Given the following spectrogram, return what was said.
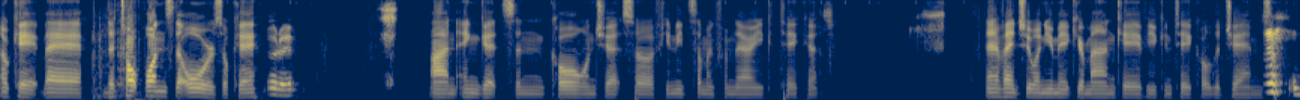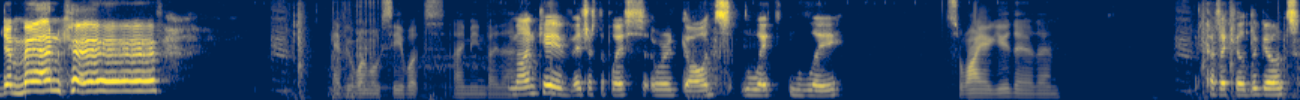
Okay, uh, the top one's the ores, okay, Alright. and ingots and coal and shit. So if you need something from there, you can take it. Then eventually, when you make your man cave, you can take all the gems. Mm, the man cave. Everyone will see what I mean by that. Man cave is just a place where gods lay, lay So why are you there then? because I killed the gods.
